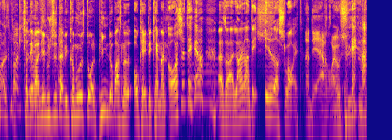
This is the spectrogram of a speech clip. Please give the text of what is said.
Hold kæft, Så det var lige pludselig, da vi kom ud og stod alpin, det var bare sådan noget, okay, det kan man også, det her. Altså, langeren, det er ædersløjt. Ja, det er røvsygt, mand.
